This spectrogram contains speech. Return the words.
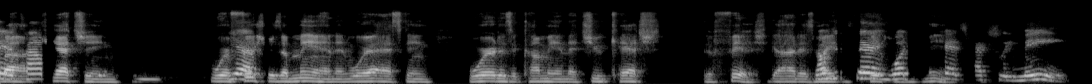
about catching. We're yeah. fishers of men, and we're asking where does it come in that you catch the fish. God has I'm made. just saying what catch actually mean.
